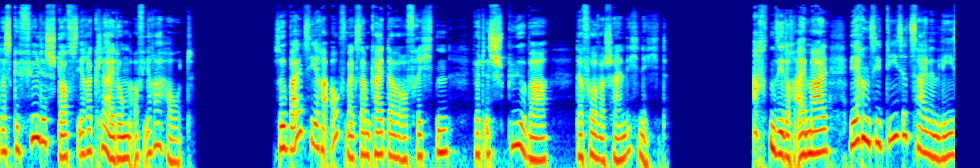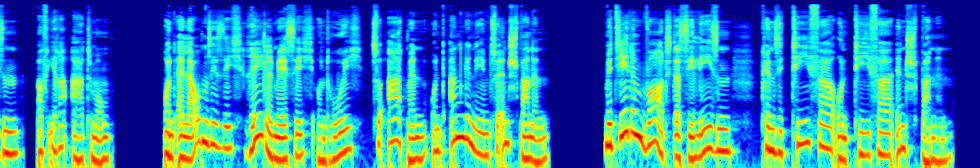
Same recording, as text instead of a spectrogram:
das Gefühl des Stoffs Ihrer Kleidung auf Ihrer Haut. Sobald Sie Ihre Aufmerksamkeit darauf richten, wird es spürbar, davor wahrscheinlich nicht. Achten Sie doch einmal, während Sie diese Zeilen lesen, auf Ihre Atmung und erlauben Sie sich regelmäßig und ruhig zu atmen und angenehm zu entspannen. Mit jedem Wort, das Sie lesen, können Sie tiefer und tiefer entspannen.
